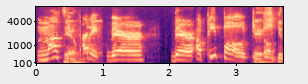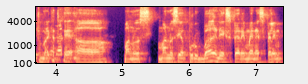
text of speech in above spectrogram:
not synthetic. They're they're a people gitu. itu mereka tuh kayak eh, manusia manusia purba yang di eksperimen eksperimen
